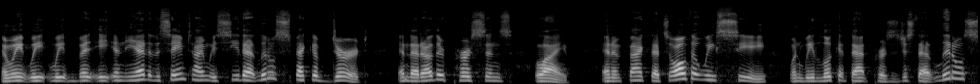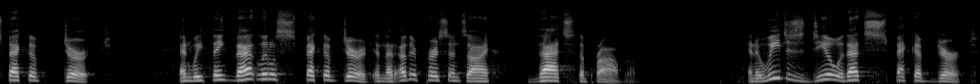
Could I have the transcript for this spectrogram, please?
And we, we, we, but and yet at the same time, we see that little speck of dirt in that other person's life. And in fact, that's all that we see when we look at that person, just that little speck of dirt. And we think that little speck of dirt in that other person's eye, that's the problem. And if we just deal with that speck of dirt,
